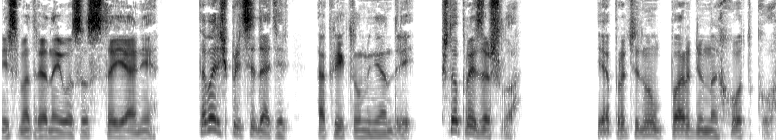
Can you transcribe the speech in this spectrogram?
несмотря на его состояние. «Товарищ председатель!» — окрикнул меня Андрей. «Что произошло?» Я протянул парню находку.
